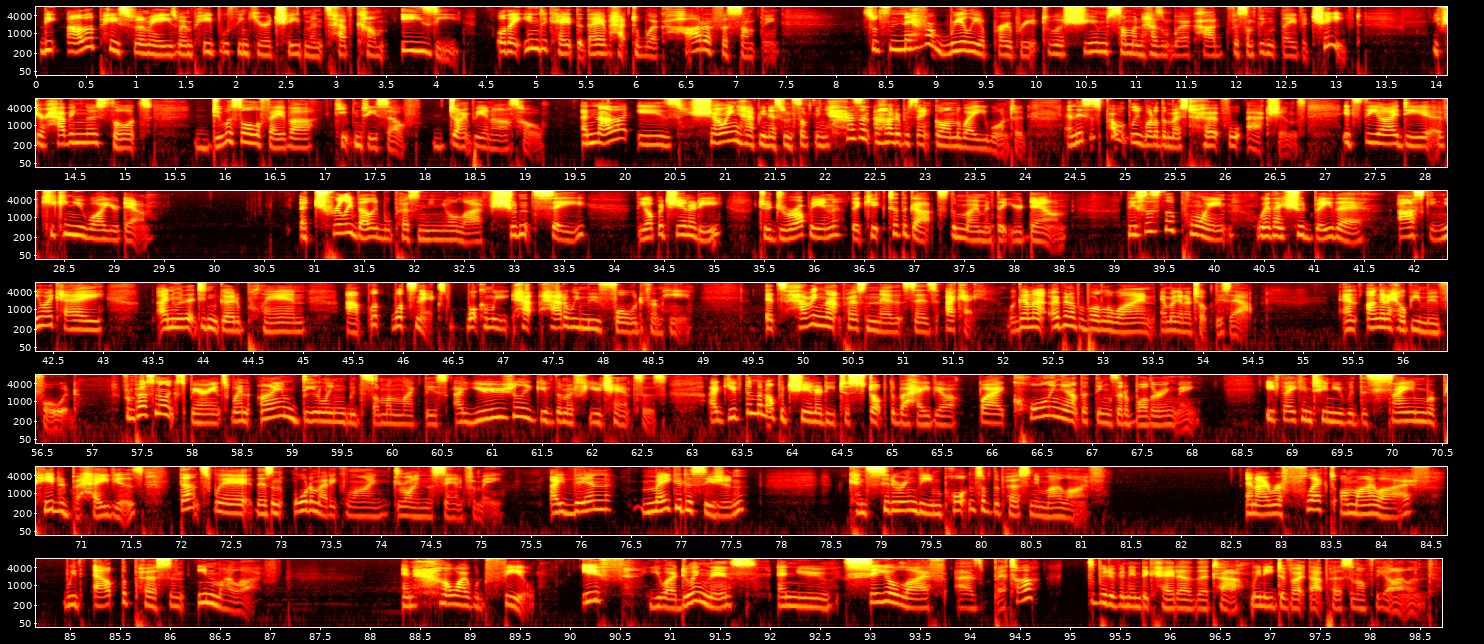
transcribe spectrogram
The other piece for me is when people think your achievements have come easy or they indicate that they have had to work harder for something. So it's never really appropriate to assume someone hasn't worked hard for something that they've achieved. If you're having those thoughts, do us all a favor keep them to yourself. Don't be an asshole. Another is showing happiness when something hasn't 100% gone the way you wanted. And this is probably one of the most hurtful actions. It's the idea of kicking you while you're down. A truly valuable person in your life shouldn't see the opportunity to drop in the kick to the guts the moment that you're down. This is the point where they should be there, asking, You okay? I know that didn't go to plan. Um, what, what's next? What can we? How, how do we move forward from here? It's having that person there that says, "Okay, we're gonna open up a bottle of wine and we're gonna talk this out, and I'm gonna help you move forward." From personal experience, when I am dealing with someone like this, I usually give them a few chances. I give them an opportunity to stop the behavior by calling out the things that are bothering me. If they continue with the same repeated behaviors, that's where there's an automatic line drawn in the sand for me. I then make a decision considering the importance of the person in my life. And I reflect on my life without the person in my life and how I would feel. If you are doing this and you see your life as better, it's a bit of an indicator that uh, we need to vote that person off the island.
